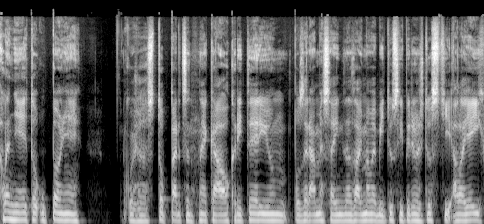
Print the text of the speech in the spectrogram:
ale nie je to úplne akože 100% KO kritérium, pozeráme sa na zaujímavé B2C príležitosti, ale je ich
